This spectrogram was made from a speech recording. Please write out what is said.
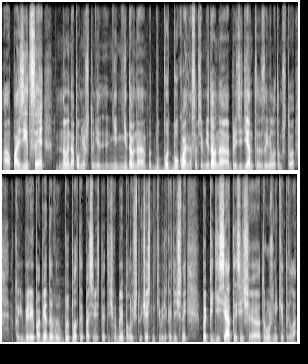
а, позиции. Ну и напомню, что не, не, недавно, вот буквально совсем недавно, президент заявил о том, что к юбилею Победы вы, выплаты по 75 тысяч рублей получат участники Великой Отечественной, по 50 тысяч э, тружники тыла.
